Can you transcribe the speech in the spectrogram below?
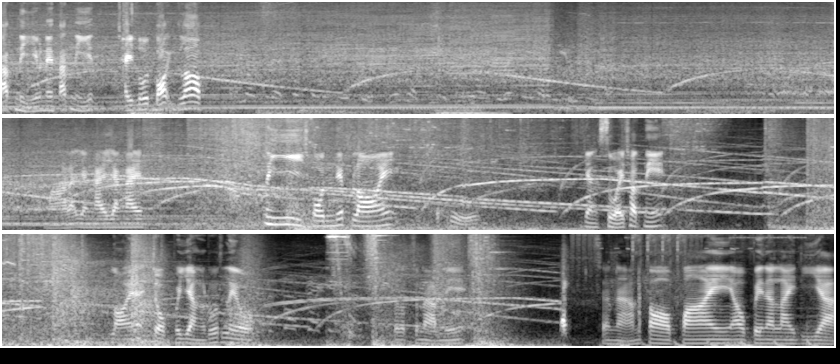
ตัดหนีมันในตัดหนีใช้โรดบล็อกอีกรอบมาแล้วยังไงยังไงนี่ชนเรียบร้อยโอ้โหอย่างสวยช็อตนี้ร้อยนะจบไปอย่างรวดเร็วสำหรับสนามนี้ สนามต่อไปเอาเป็นอะไรดีอะ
